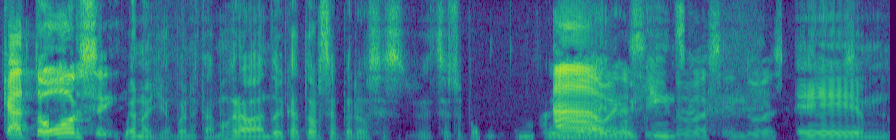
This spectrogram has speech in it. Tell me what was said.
14. Bueno, ya, bueno, estamos grabando hoy 14, pero se, supone que estamos saliendo ah, bueno, hoy sin 15. Duda, sin duda, em,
